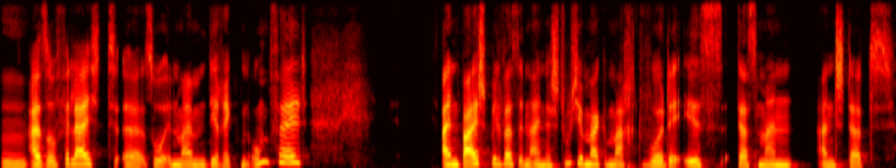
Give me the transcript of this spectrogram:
Mhm. also vielleicht äh, so in meinem direkten Umfeld. Ein Beispiel, was in einer Studie mal gemacht wurde, ist, dass man anstatt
